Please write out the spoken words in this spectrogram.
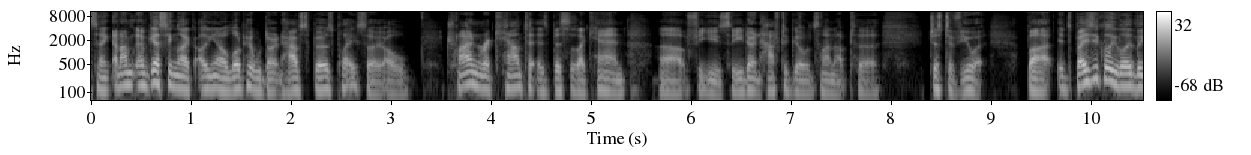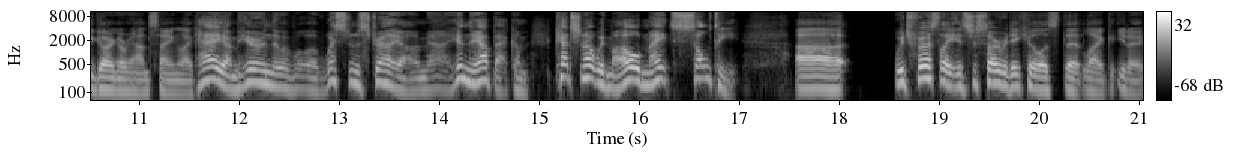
saying, and I'm, I'm guessing like uh, you know a lot of people don't have Spurs play, so I'll try and recount it as best as I can uh, for you, so you don't have to go and sign up to just to view it. But it's basically Ledley going around saying like, "Hey, I'm here in the Western Australia. I'm uh, here in the outback. I'm catching up with my old mate Salty." Uh, which, firstly, is just so ridiculous that like you know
